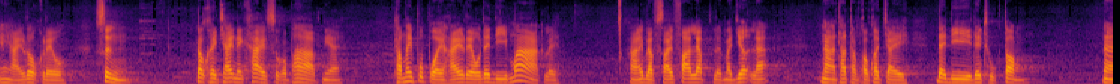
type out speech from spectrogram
ให้หายโรคเร็ว ซึ่งเราเคยใช้ในค่ายสุขภาพเนี่ยทำให้ผู้ป่วยหายเร็วได้ดีมากเลย หายแบบสายฟ้าแลบเลยมาเยอะแล้วนะถ้าทำความเข้าใจ ได้ดีได้ถูกต้องนะ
